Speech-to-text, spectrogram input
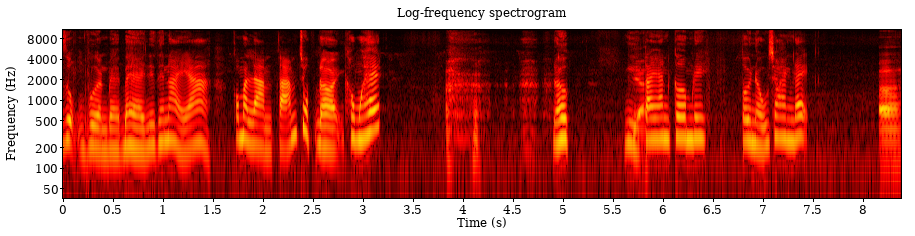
dụng vườn bè bè như thế này à Có mà làm tám chục đời không hết. Được, nghỉ Dạ. tay ăn cơm đi Tôi nấu cho anh đấy. À,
